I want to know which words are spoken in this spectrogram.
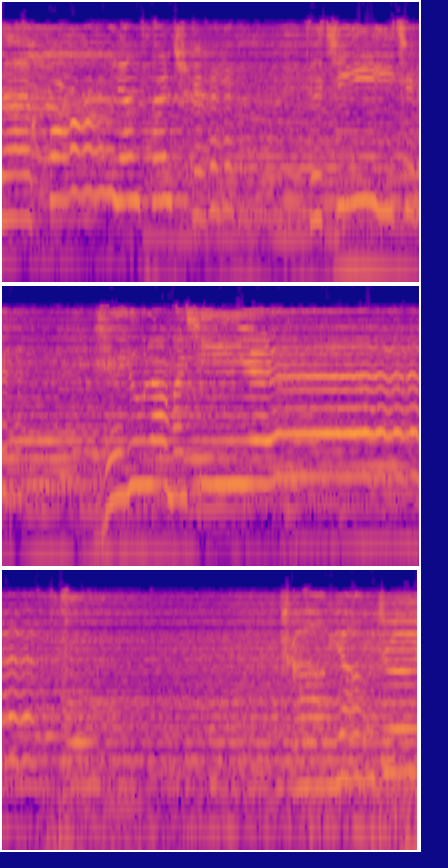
在荒凉残缺的季节，也有浪漫星夜。徜徉着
